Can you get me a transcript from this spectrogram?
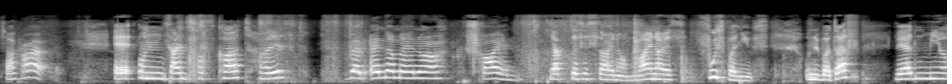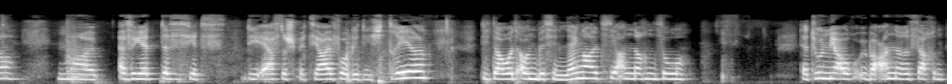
Sag. Hi. Äh, und sein Postcard heißt. Wenn Endermänner schreien. Ja, das ist seiner. Meiner ist Fußball News. Und über das werden wir mal. Also jetzt, das ist jetzt die erste Spezialfolge, die ich drehe. Die dauert auch ein bisschen länger als die anderen so. Da tun wir auch über andere Sachen,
